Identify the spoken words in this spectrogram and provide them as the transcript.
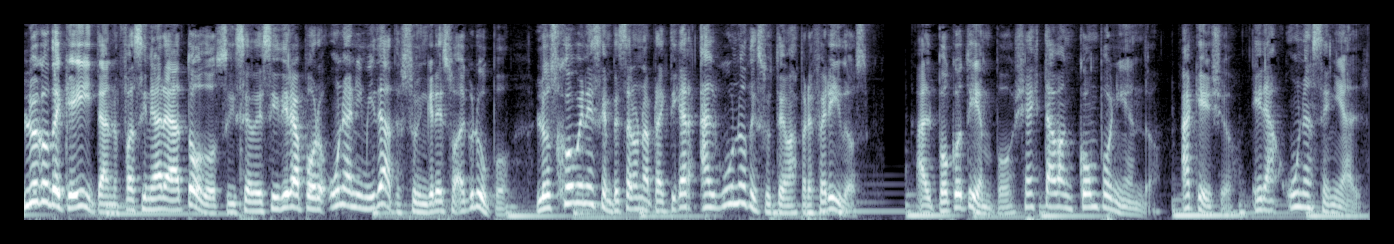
Luego de que Ethan fascinara a todos y se decidiera por unanimidad su ingreso al grupo, los jóvenes empezaron a practicar algunos de sus temas preferidos. Al poco tiempo ya estaban componiendo. Aquello era una señal.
